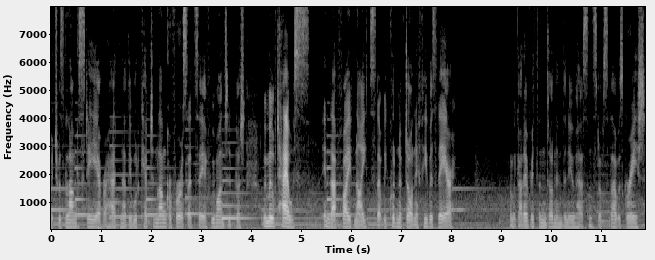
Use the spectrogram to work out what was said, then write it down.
which was the longest stay he ever had. Now they would have kept him longer for us, I'd say, if we wanted, but we moved house in that five nights that we couldn't have done if he was there. And we got everything done in the new house and stuff, so that was great.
